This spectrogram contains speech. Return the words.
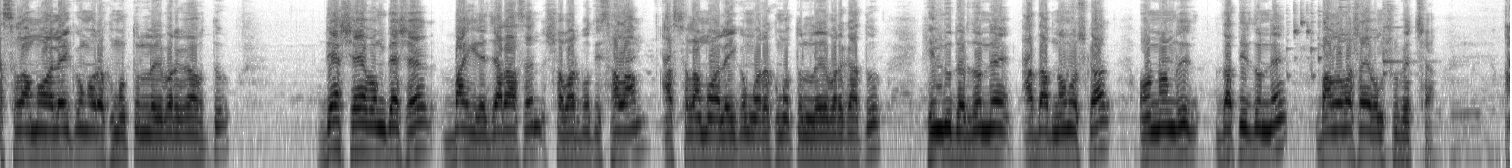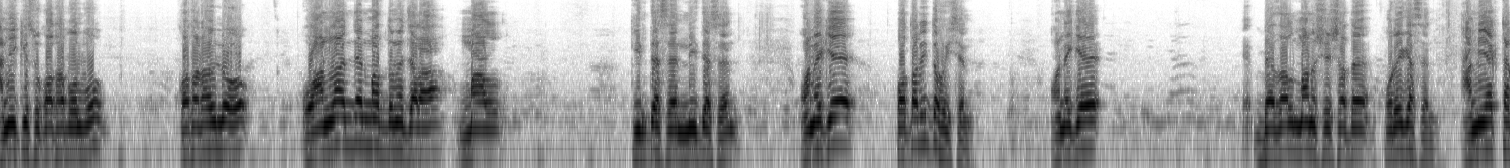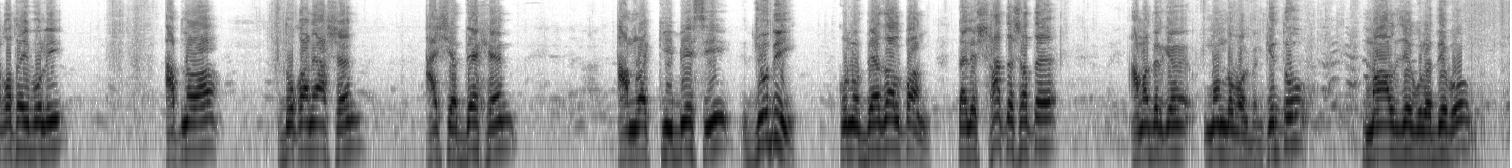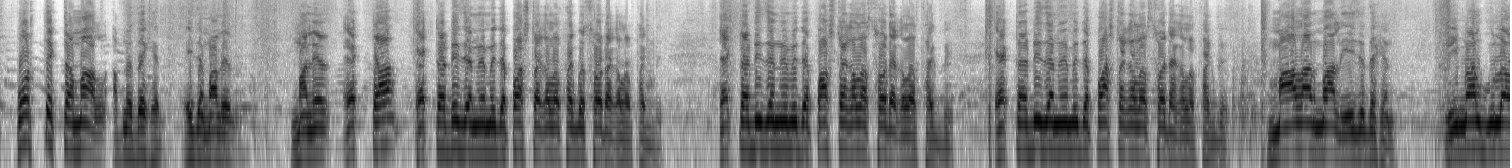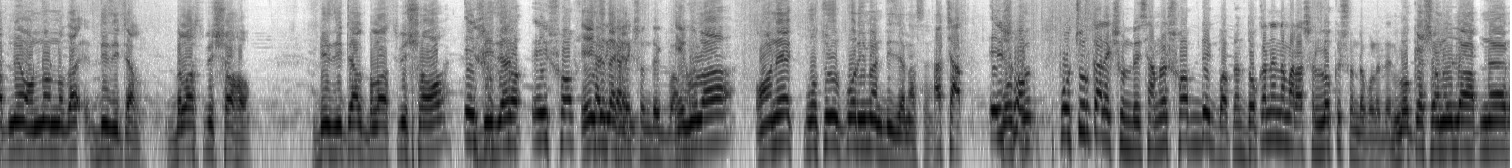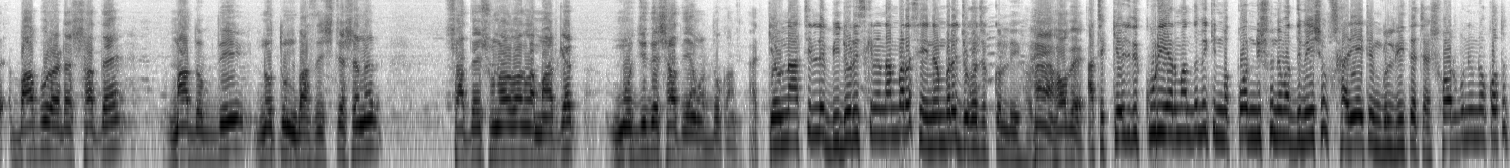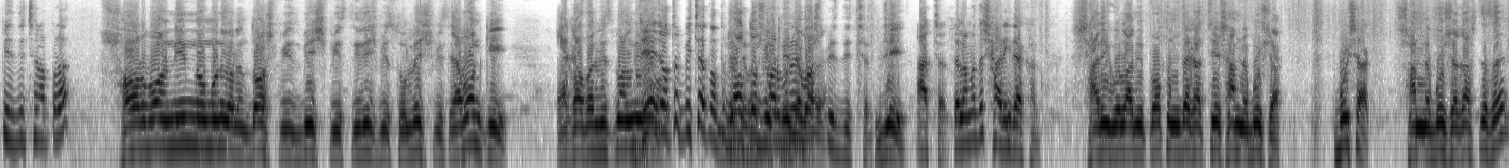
আসসালামু আলাইকুম রহমতুল্লাহ বরকাত দেশে এবং দেশের বাহিরে যারা আছেন, সবার প্রতি সালাম। আসসালামু আলাইকুম রহমতুল্লাহ বরকাত হিন্দুদের জন্য আদাব, নমস্কার। অন্যান্য জাতির জন্য ভালোবাসা এবং শুভেচ্ছা। আমি কিছু কথা বলব। কথাটা হইল, অনলাইনের মাধ্যমে যারা মাল কিনতেছেন, নিতেছেন, অনেকে প্রতারিত হয়েছেন অনেকে বেজাল মানুষের সাথে পড়ে গেছেন। আমি একটা কথাই বলি, আপনারা দোকানে আসেন, আইসা দেখেন আমরা কি বেশি। যদি কোনো বেজাল পান, তাহলে সাথে সাথে আমাদেরকে মন্দ বলবেন। কিন্তু মাল যেগুলো দেব, প্রত্যেকটা মাল, আপনি দেখেন, এই যে মালের মালের একটা একটা ডিজাইনের মধ্যে পাঁচটা কালার থাকবে, ছয়টা কালার থাকবে। একটা ডিজাইনের মধ্যে পাঁচটা কালার, ছয়টা কালার থাকবে। একটা ডিজাইনের মধ্যে পাঁচটা কালার ছয়টা কালার থাকবে। মাল আর মাল এই যে দেখেন এই মালগুলো আপনি অন্য অন্য ডিজিটাল ব্লাউজ পিস সহ ডিজিটাল ব্লাউজ পিস সহ এই ডিজাইন এই সব এই যে collection দেখব। এগুলা অনেক প্রচুর পরিমাণ ডিজাইন আছে। আচ্ছা এই সব প্রচুর- কালেকশন রয়েছে আমরা সব দেখব। আপনার দোকানের নাম আর আসার লোকেশনটা বলে দেন। লোকেশন হইল আপনার বাবুরহাটের সাথে মাধবদী নতুন বাস স্টেশনের সাথে সোনার বাংলা মার্কেট। মসজিদের সাথে আমার দোকান। আর কেউ না চিনলে ভিডিওর স্ক্রিনের নাম্বার আছে এই নাম্বারে যোগাযোগ করলেই হবে। হ্যাঁ হবে। আচ্ছা কেউ যদি কুরিয়ার মাধ্যমে কিংবা কন্ডিশনের মাধ্যমে এইসব শাড়ি আইটেমগুলো নিতে চায় সর্বনিম্ন কত পিস দিচ্ছেন আপনারা? সর্বনিম্ন মনে করেন দশ পিস বিশ পিস তিরিশ পিস চল্লিশ পিস এমনকি এক হাজার পিস মাল নিলে যে যত পিস তত যত সর্বনিম্ন দশ পিস দিচ্ছেন। জি। আচ্ছা তাহলে আমাদের শাড়ি দেখান। শাড়িগুলো আমি প্রথম দেখাচ্ছি সামনে বৈশাখ। বৈশাখ। সামনে বৈশাখ আসতেছে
